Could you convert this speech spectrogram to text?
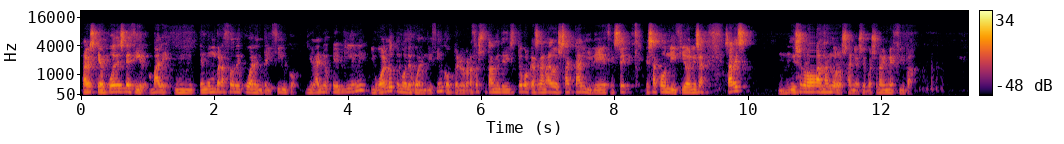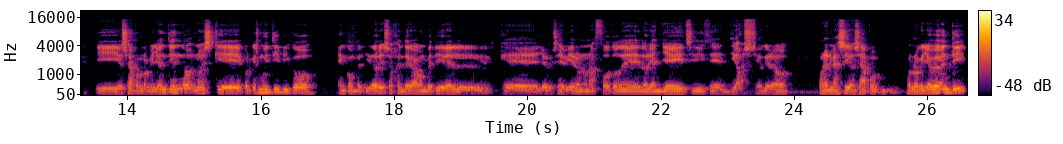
¿Sabes? Que puedes decir, vale, mm, tengo un brazo de 45 y el año que viene igual lo tengo de 45, pero el brazo es totalmente distinto porque has ganado esa calidez, ese, esa condición, esa, ¿sabes? Y eso te lo van dando los años y por eso también me flipa. Y, o sea, por lo que yo entiendo, no es que, porque es muy típico en competidores o gente que va a competir, el que, yo que sé, vieron una foto de Dorian Yates y dicen, Dios, yo quiero ponerme así. O sea, por, por lo que yo veo en ti,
